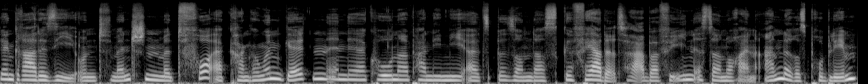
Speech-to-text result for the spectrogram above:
Denn gerade sie und Menschen mit Vorerkrankungen gelten in der Corona-Pandemie als besonders gefährdet. Aber für ihn ist da noch ein anderes Problem,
